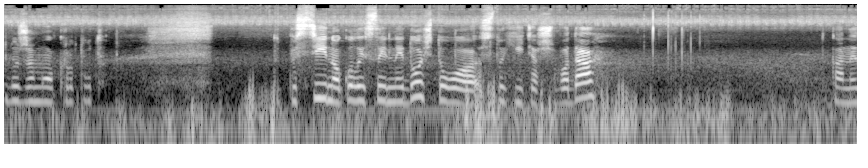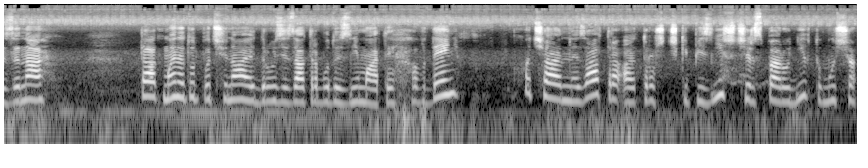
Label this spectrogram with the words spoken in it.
дуже мокро тут. Тут постійно, коли сильний дощ, то стоїть аж вода. Така низина. Так, в мене тут починають, друзі, завтра буду знімати в день. Хоча не завтра, а трошечки пізніше, через пару днів, тому що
